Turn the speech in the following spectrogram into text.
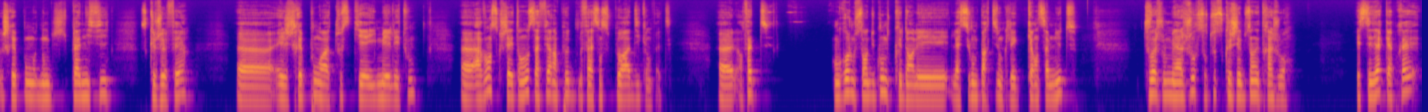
je réponds, donc je planifie ce que je vais faire euh, et je réponds à tout ce qui est email et tout. Euh, avant, ce que j'avais tendance à faire un peu de façon sporadique, en fait. En fait, en gros, je me suis rendu compte que dans les, la seconde partie, donc les 45 minutes, tu vois, je me mets à jour sur tout ce que j'ai besoin d'être à jour. Et c'est-à-dire qu'après,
